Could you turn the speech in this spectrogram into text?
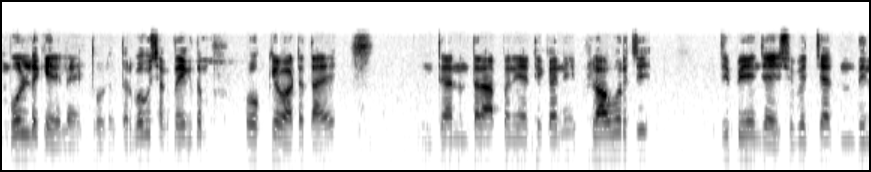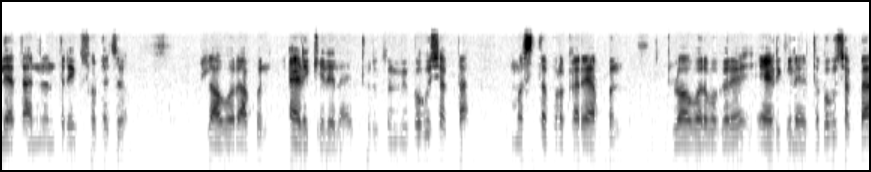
बोल्ड केलेलं आहे थोडं. तर बघू शकता एकदम ओके वाटत आहे. त्यानंतर आपण या ठिकाणी फ्लॉवरची जी पेंज आहे शुभेच्छा दिल्यात आणि नंतर एक छोटंसं फ्लॉवर आपण ॲड केलेलं आहे. तर तुम्ही बघू शकता मस्त प्रकारे आपण फ्लॉवर वगैरे ॲड केले आहे तर बघू शकता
